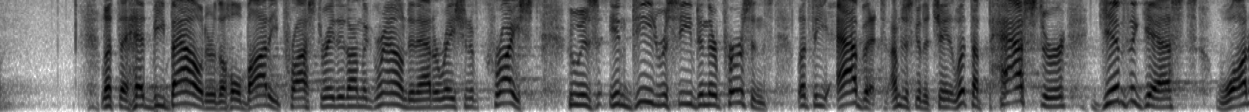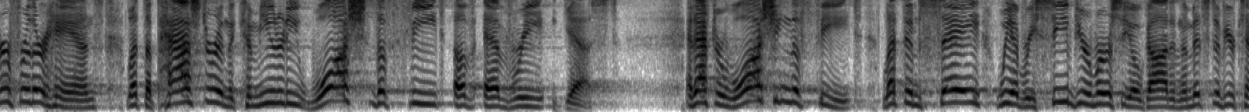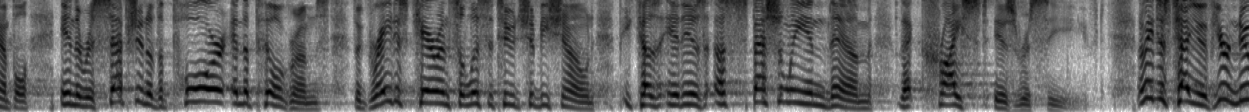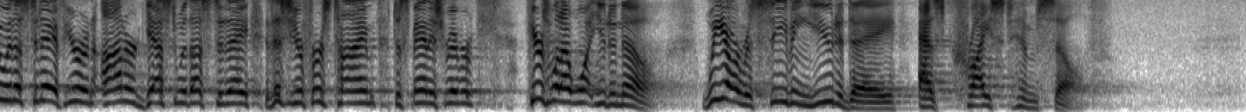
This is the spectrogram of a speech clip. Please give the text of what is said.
Let the head be bowed or the whole body prostrated on the ground in adoration of Christ, who is indeed received in their persons. Let the abbot, I'm just going to change, let the pastor give the guests water for their hands. Let the pastor and the community wash the feet of every guest. And after washing the feet, let them say, We have received your mercy, O God, in the midst of your temple. In the reception of the poor and the pilgrims, the greatest care and solicitude should be shown, because it is especially in them that Christ is received. Let me just tell you if you're new with us today, if you're an honored guest with us today, if this is your first time to Spanish River, here's what I want you to know. We are receiving you today as Christ Himself.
